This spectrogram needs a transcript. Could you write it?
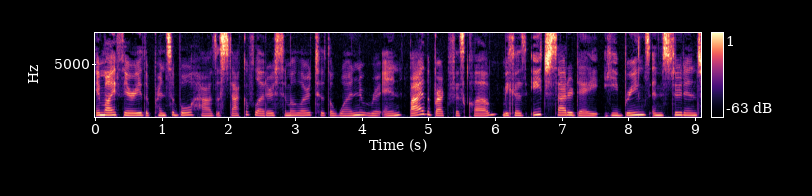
In my theory, the principal has a stack of letters similar to the one written by the Breakfast Club because each Saturday he brings in students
